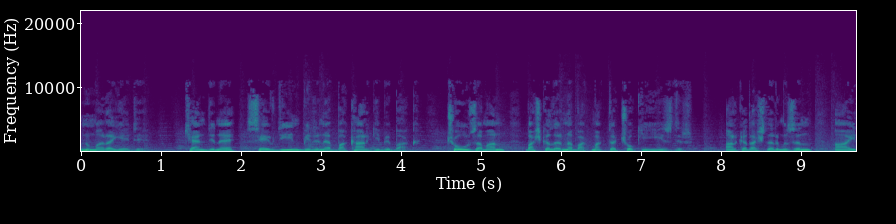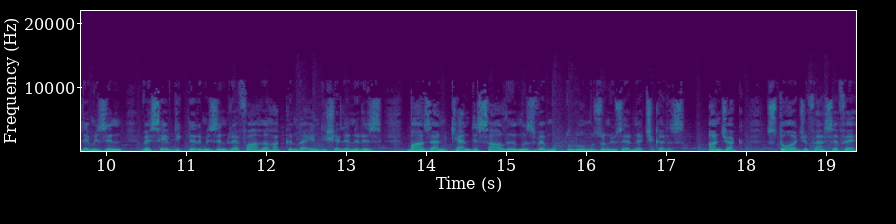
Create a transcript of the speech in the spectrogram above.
Numara 7. Kendine sevdiğin birine bakar gibi bak. Çoğu zaman başkalarına bakmakta çok iyiyizdir. Arkadaşlarımızın, ailemizin ve sevdiklerimizin refahı hakkında endişeleniriz, bazen kendi sağlığımız ve mutluluğumuzun üzerine çıkarız. Ancak Stoacı felsefe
